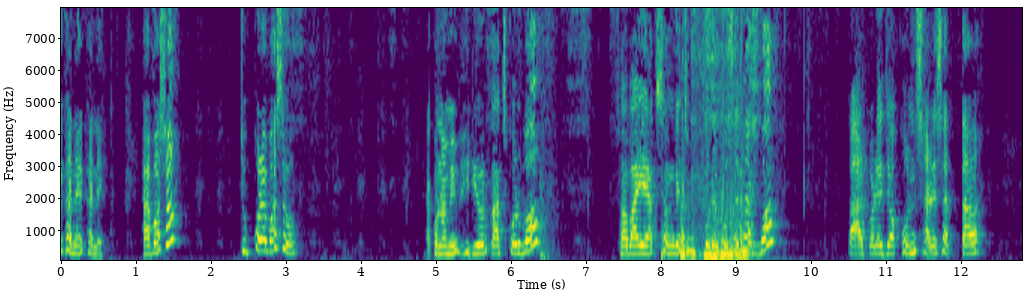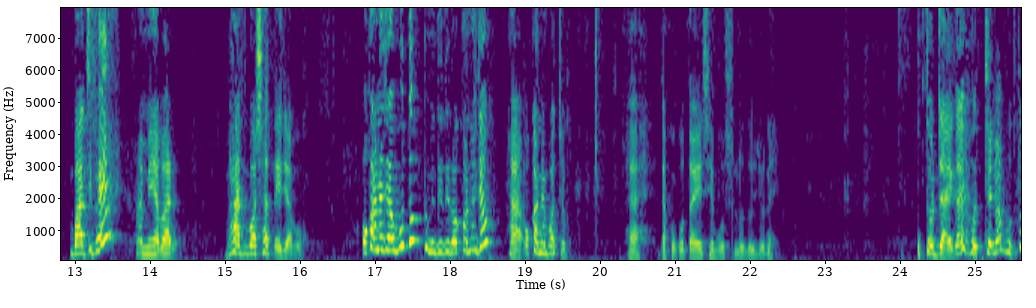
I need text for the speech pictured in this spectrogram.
এখানে এখানে। হ্যাঁ বসো। চুপ করে বসো। এখন আমি ভিডিওর কাজ করব। সবাই একসঙ্গে চুপ করে বসে থাকব। তারপরে যখন সাড়ে সাতটা বাজবে, আমি আবার ভাত বসাতে যাব। ওখানে যাও ভুতু, তুমি দিদির ওখানে যাও। হ্যাঁ ওখানে বচো হ্যাঁ দেখো কোথায় এসে বসল দুজনে। তোর জায়গায় হচ্ছে না ভুতু,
